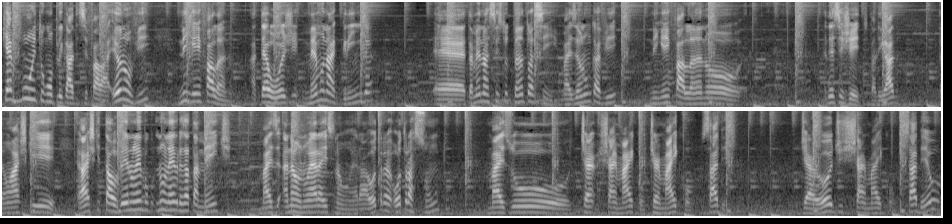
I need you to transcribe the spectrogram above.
que é muito complicado de se falar. Eu não vi ninguém falando até hoje, mesmo na gringa. É, também não assisto tanto assim, mas eu nunca vi ninguém falando desse jeito, tá ligado? Então acho que eu acho que talvez, não lembro, não lembro exatamente, mas ah não, não era isso não, era outra, outro assunto, mas o Charmichael, Charmichael, sabe? Jarod Charmichael, sabe? Eu,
